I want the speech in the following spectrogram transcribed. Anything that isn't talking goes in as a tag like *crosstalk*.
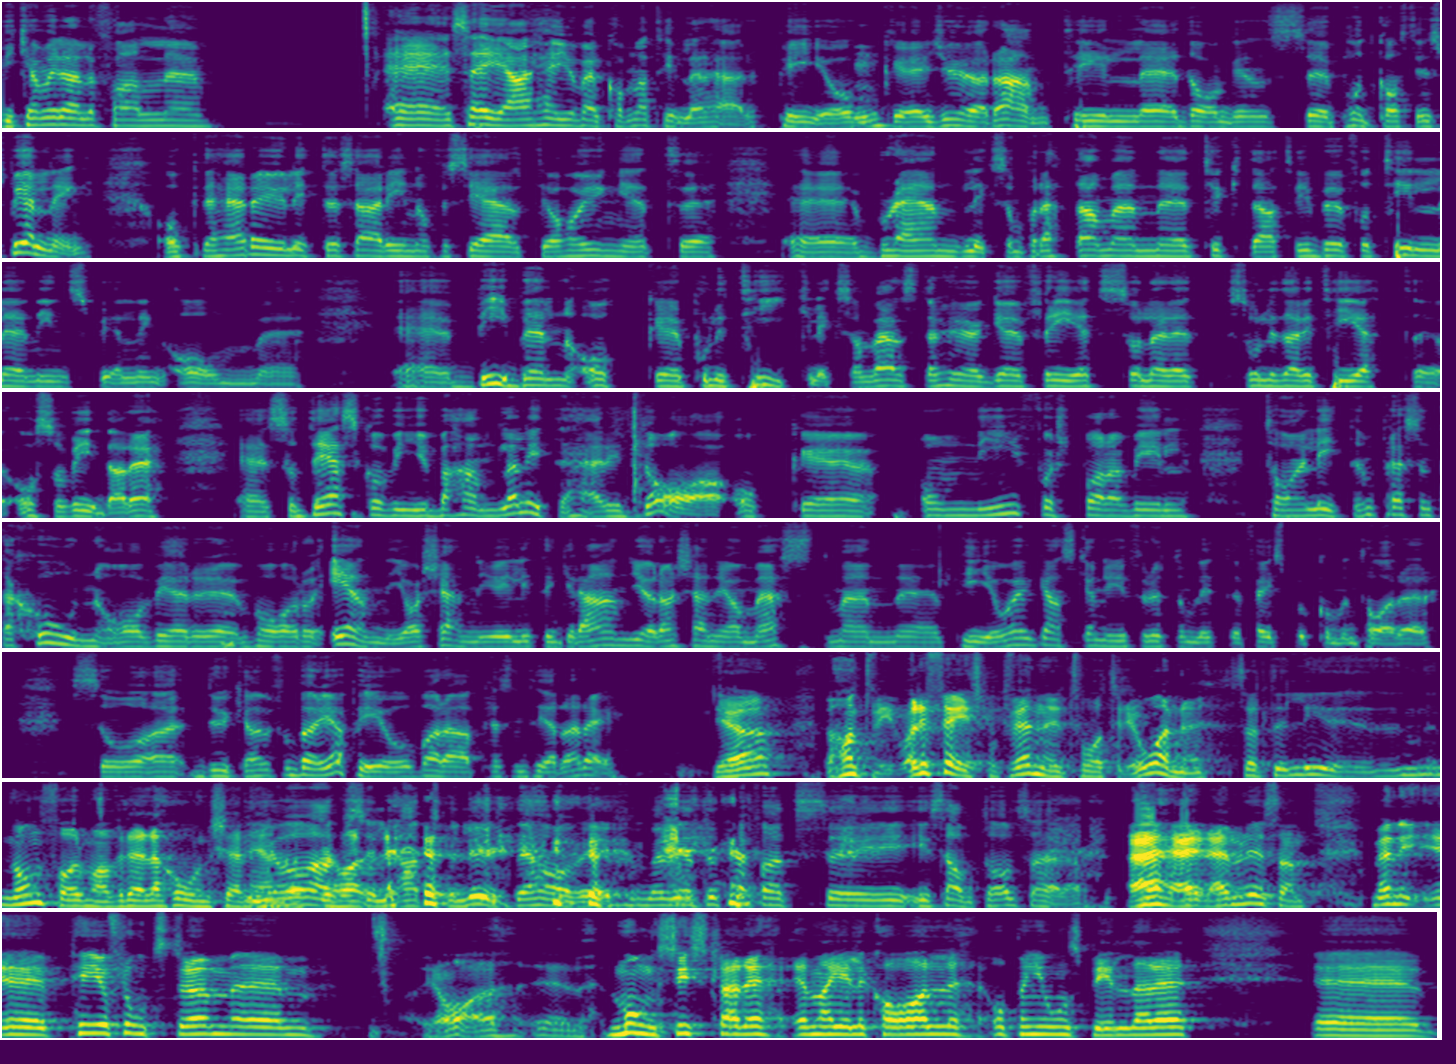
vi kan väl i alla fall eh, säga hej och välkomna till er här, P och mm. Eh, Göran, till eh, dagens eh, podcastinspelning. Och det här är ju lite så här inofficiellt, jag har ju inget eh, brand liksom på detta, men tyckte att vi behöver få till en inspelning om eh, Bibeln och eh, politik, liksom vänster, höger, frihet, solidaritet eh, och så vidare. Eh, så det ska vi ju behandla lite här idag och eh, om ni först bara vill ta en liten presentation av er eh, var och en. Jag känner ju lite grann, Göran känner jag mest, men PO är ganska ny förutom lite Facebook-kommentarer. Så du kan väl få börja PO och bara presentera dig. Ja, har inte vi varit Facebook-vänner i två, tre år nu? Så att någon form av relation känner jag Ja, absolut, har. absolut, det har vi. Men vi har inte träffats i, i samtal så här. Nej, nej, nej, men det är sant. Men eh, P.O. Flodström, eh, ja, eh, mångsysslare, evangelikal, opinionsbildare. Eh,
